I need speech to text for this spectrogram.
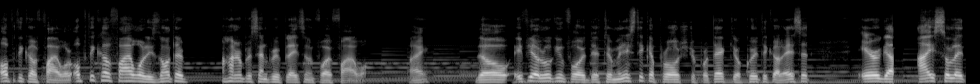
optical firewall. Optical firewall is not a 100% replacement for a firewall, right? Though if you're looking for a deterministic approach to protect your critical asset, gap, isolate,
